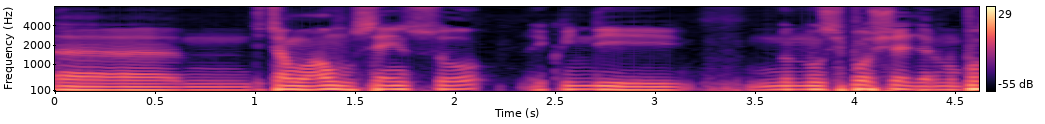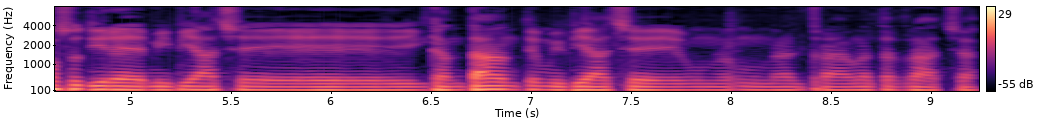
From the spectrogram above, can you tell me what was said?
ehm, diciamo, ha un senso e quindi non, non si può scegliere, non posso dire mi piace il cantante o mi piace un- un'altra, un'altra traccia.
